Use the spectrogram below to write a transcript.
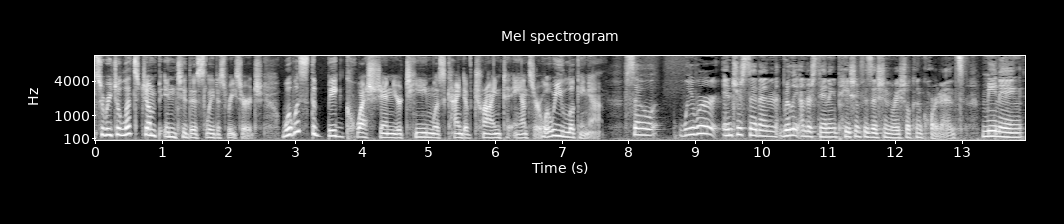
So, Rachel, let's jump into this latest research. What was the big question your team was kind of trying to answer? What were you looking at? So, we were interested in really understanding patient physician racial concordance, meaning,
